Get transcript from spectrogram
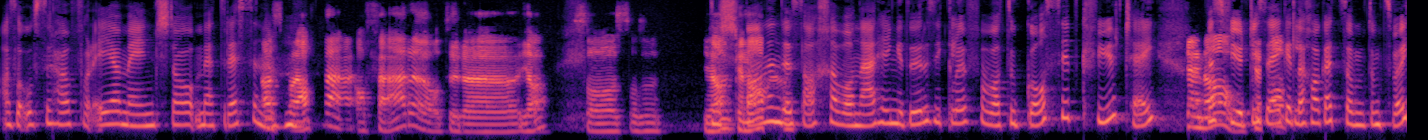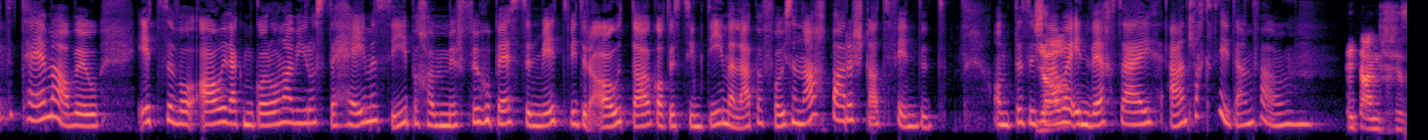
Also außerhalb der Ehe meinst du Mätressen? Also Affären oder äh, ja, so, so ja, die genau. spannenden Sachen, die nachher hintendurch sind gelaufen, die zu Gossip geführt haben. Genau, das führt uns genau. eigentlich auch zum, zum zweiten Thema, weil jetzt, wo alle wegen dem Coronavirus daheim sind, bekommen wir viel besser mit, wie der Alltag oder das intime Leben von unseren Nachbarn stattfindet. Und das war ja. auch in Versailles ähnlich in diesem Fall. Ich denke,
